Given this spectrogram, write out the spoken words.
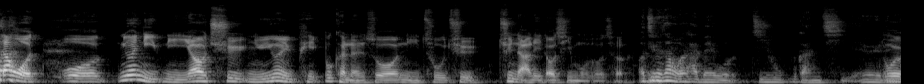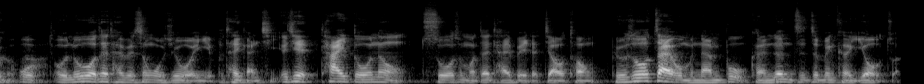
但我我因为你你要去，你因为平不可能说你出去去哪里都骑摩托车。呃，基本上我在台北我几乎不敢骑，因为我。我我如果在台北生活，我觉得我也不太敢骑，而且太多那种说什么在台北的交通，比如说在我们南部可能认知这边可以右转，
